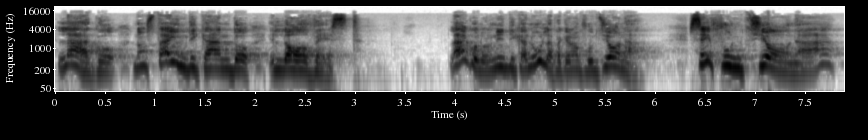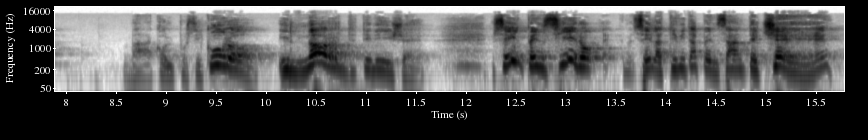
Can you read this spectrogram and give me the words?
l'ago non sta indicando l'ovest, l'ago non indica nulla perché non funziona. Se funziona, va a colpo sicuro, il nord ti dice. Se il pensiero, se l'attività pensante c'è,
